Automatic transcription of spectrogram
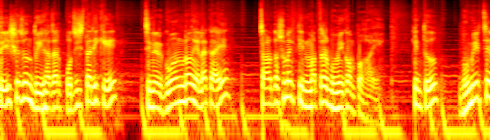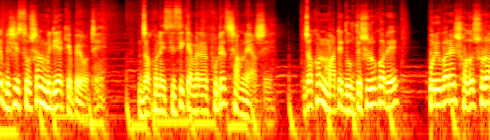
তেইশে জুন দুই হাজার পঁচিশ তারিখে চীনের গুয়াংডং এলাকায় চার দশমিক তিন মাত্রার ভূমিকম্প হয়। কিন্তু ভূমির চেয়ে বেশি সোশ্যাল মিডিয়া কেঁপে ওঠে, যখন এই সিসি ক্যামেরার ফুটেজ সামনে আসে। যখন মাটি দুলতে শুরু করে, পরিবারের সদস্যরা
